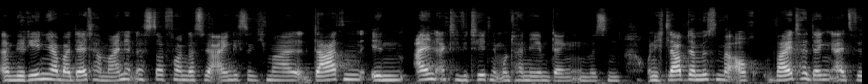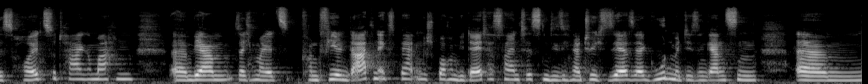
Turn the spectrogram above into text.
äh, wir reden ja bei Data Mindedness davon, dass wir eigentlich, sag ich mal, Daten in allen Aktivitäten im Unternehmen denken müssen. Und ich glaube, da müssen wir auch weiter denken, als wir es heutzutage machen. Äh, wir haben, sag ich mal, jetzt von vielen Datenexperten gesprochen, wie Data Scientisten, die sich natürlich sehr, sehr gut mit diesen ganzen, ähm,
